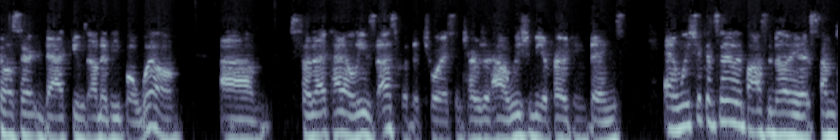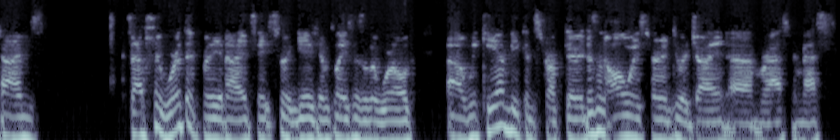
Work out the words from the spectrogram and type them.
fill certain vacuums, other people will. Um, so that kind of leaves us with a choice in terms of how we should be approaching things. And we should consider the possibility that sometimes it's actually worth it for the United States to engage in places of the world. Uh, we can be constructive. It doesn't always turn into a giant uh, morass or mess.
